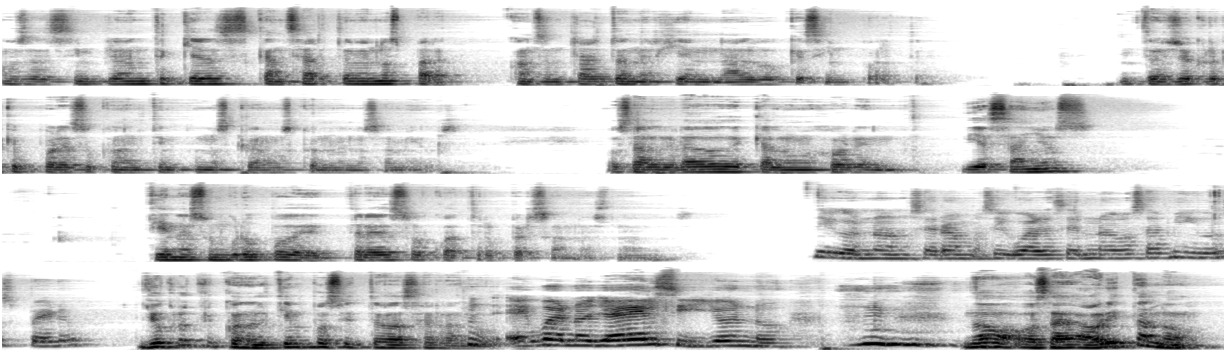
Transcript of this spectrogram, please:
o sea, simplemente quieres cansarte menos para concentrar tu energía en algo que se importe. Entonces yo creo que por eso con el tiempo nos quedamos con menos amigos. O sea, al grado de que a lo mejor en 10 años tienes un grupo de 3 o 4 personas, ¿no? Digo, no nos cerramos igual a ser nuevos amigos, pero... Yo creo que con el tiempo sí te va cerrando. Eh, bueno, ya él sí, yo no. no, o sea, ahorita no.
